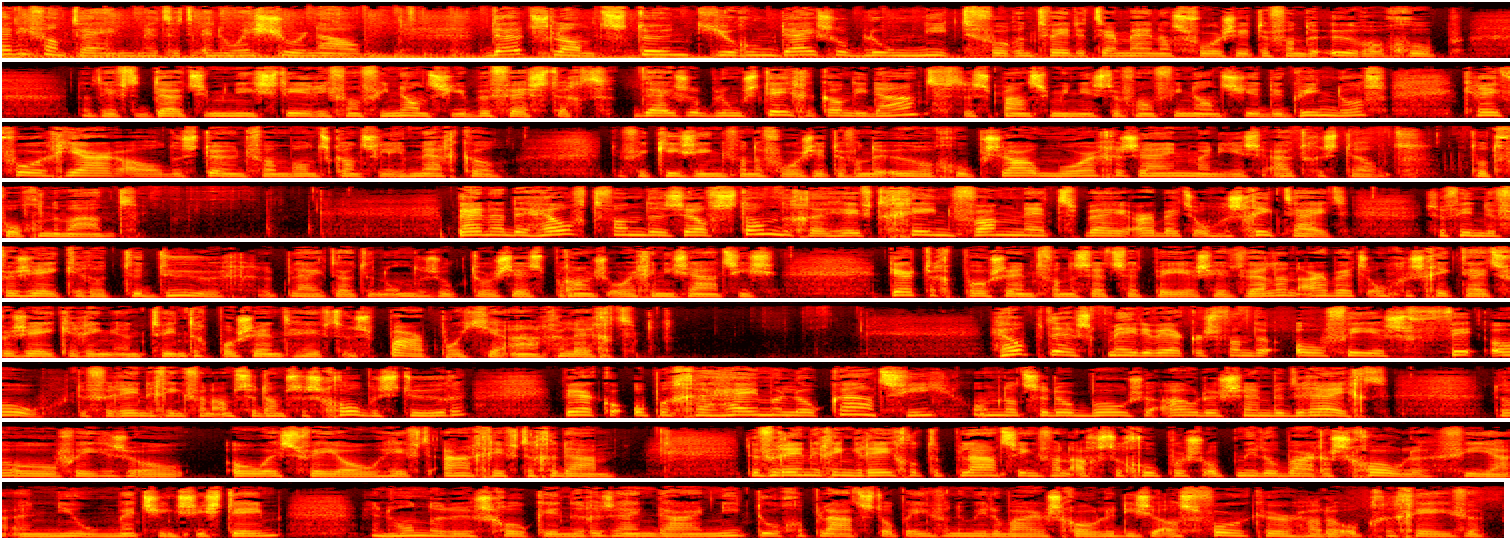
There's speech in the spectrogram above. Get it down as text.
Freddy van met het NOS-journaal. Duitsland steunt Jeroen Dijsselbloem niet voor een tweede termijn als voorzitter van de Eurogroep. Dat heeft het Duitse ministerie van Financiën bevestigd. Dijsselbloems tegenkandidaat, de Spaanse minister van Financiën de Guindos, kreeg vorig jaar al de steun van bondskanselier Merkel. De verkiezing van de voorzitter van de Eurogroep zou morgen zijn, maar die is uitgesteld tot volgende maand. Bijna de helft van de zelfstandigen heeft geen vangnet bij arbeidsongeschiktheid. Ze vinden verzekeren te duur. Het blijkt uit een onderzoek door zes brancheorganisaties. 30% van de ZZP'ers heeft wel een arbeidsongeschiktheidsverzekering... en 20% heeft een spaarpotje aangelegd. Helpdesk-medewerkers van de OVSVO, de Vereniging van Amsterdamse Schoolbesturen, werken op een geheime locatie omdat ze door boze ouders zijn bedreigd. De OVSO OSVO heeft aangifte gedaan. De vereniging regelt de plaatsing van achtste groepers op middelbare scholen via een nieuw matchingsysteem. En honderden schoolkinderen zijn daar niet doorgeplaatst op een van de middelbare scholen die ze als voorkeur hadden opgegeven.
